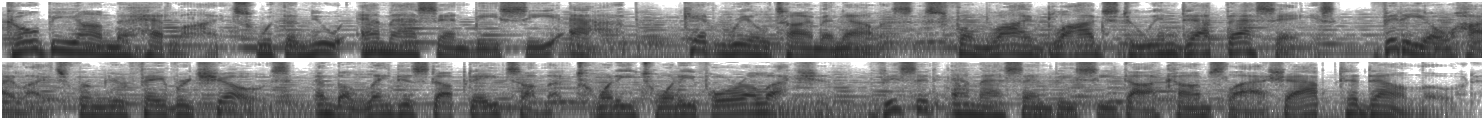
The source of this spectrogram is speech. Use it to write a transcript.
Go beyond the headlines with the new MSNBC app. Get real time analysis from live blogs to in depth essays, video highlights from your favorite shows, and the latest updates on the 2024 election. Visit MSNBC.com slash app to download.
